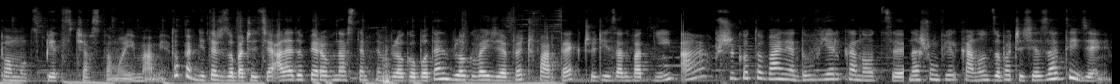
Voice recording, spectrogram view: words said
pomóc piec ciasta mojej mamie. To pewnie też zobaczycie, ale dopiero w następnym vlogu, bo ten vlog wejdzie we czwartek, czyli za dwa dni, a przygotowania do Wielkanocy, naszą Wielkanoc zobaczycie za tydzień.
